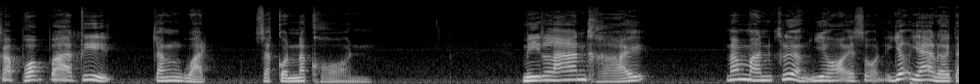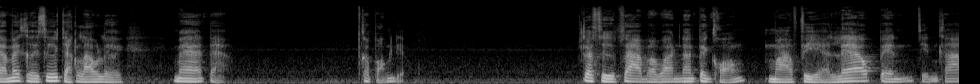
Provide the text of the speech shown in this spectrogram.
ก็พบว่าที่จังหวัดสกลนคร มีร้านขายน้ำมันเครื่องยี่ห้อเอโซนเยอะแยะเลยแต่ไม่เคยซื้อจากเราเลย แม้แต่ กระป๋องเดียวก็สืบทราบว่าวันนั้นเป็นของมาเฟียแล้วเป็นสินค้า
